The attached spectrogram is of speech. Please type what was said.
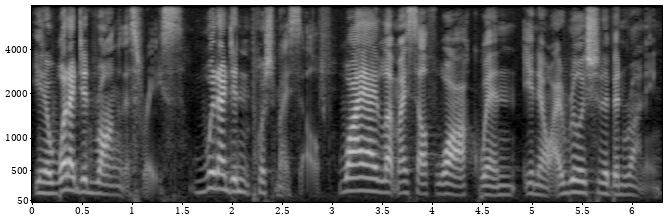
you know, what I did wrong in this race, when I didn't push myself, why I let myself walk when, you know, I really should have been running.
